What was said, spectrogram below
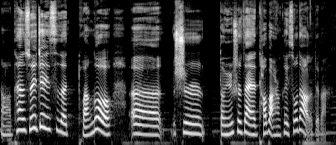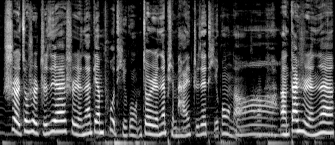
啊，他所以这一次的团购，呃，是等于是在淘宝上可以搜到的，对吧？是，就是直接是人家店铺提供，就是人家品牌直接提供的。哦，嗯，但是人家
